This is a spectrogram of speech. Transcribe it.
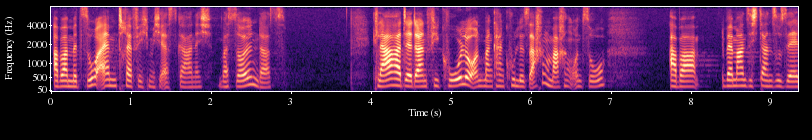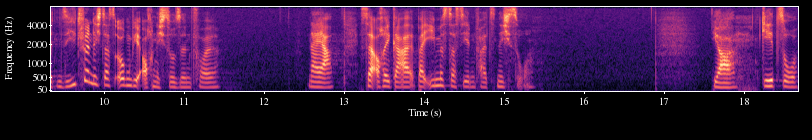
Aber mit so einem treffe ich mich erst gar nicht. Was soll denn das? Klar hat er dann viel Kohle und man kann coole Sachen machen und so, aber wenn man sich dann so selten sieht, finde ich das irgendwie auch nicht so sinnvoll. Naja, ist ja auch egal. Bei ihm ist das jedenfalls nicht so. Ja, geht so.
